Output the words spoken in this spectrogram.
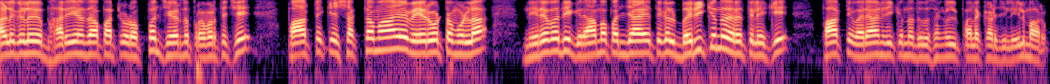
ആളുകൾ ഭാരതീയ ജനതാ പാർട്ടിയോടൊപ്പം ചേർന്ന് പ്രവർത്തിച്ച് പാർട്ടിക്ക് ശക്തമായ വേരോട്ടമുള്ള നിരവധി ഗ്രാമപഞ്ചായത്തുകൾ ഭരിക്കുന്ന തരത്തിലേക്ക് പാർട്ടി വരാനിരിക്കുന്ന ദിവസങ്ങളിൽ പാലക്കാട് ജില്ലയിൽ മാറും.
